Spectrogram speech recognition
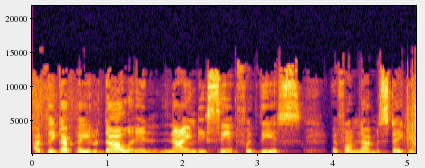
I think I paid a dollar and ninety cent for this if I'm not mistaken.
